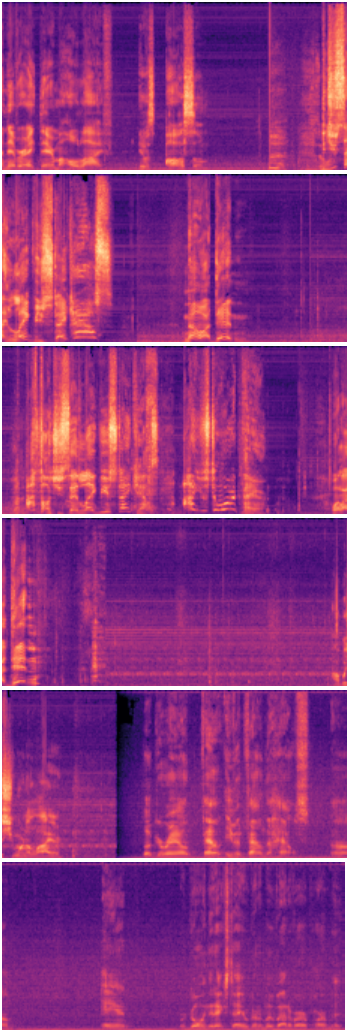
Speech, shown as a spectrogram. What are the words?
I never ate there my whole life. It was awesome. Did you say Lakeview Steakhouse? No, I didn't. I thought you said Lakeview Steakhouse. I used to work there. Well, I didn't. I wish you weren't a liar. Looked around, found even found the house, um, and we're going the next day. We're going to move out of our apartment.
